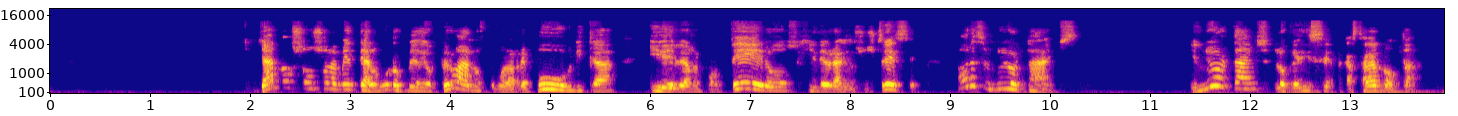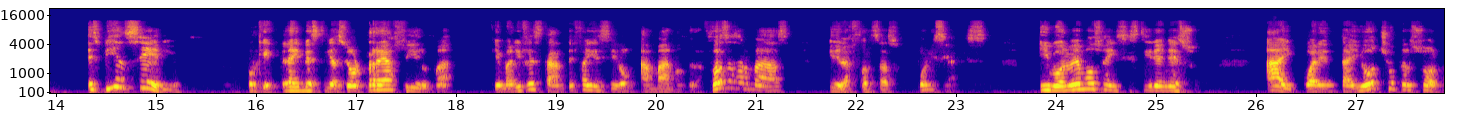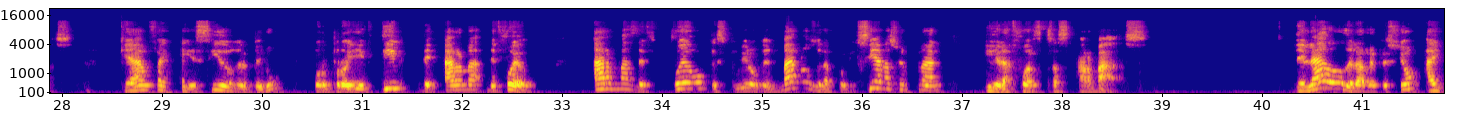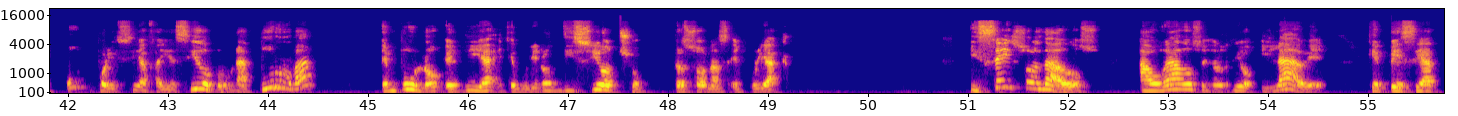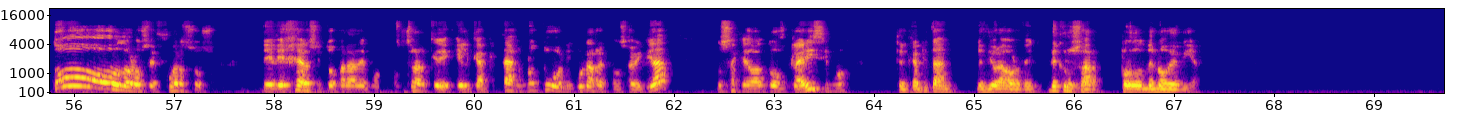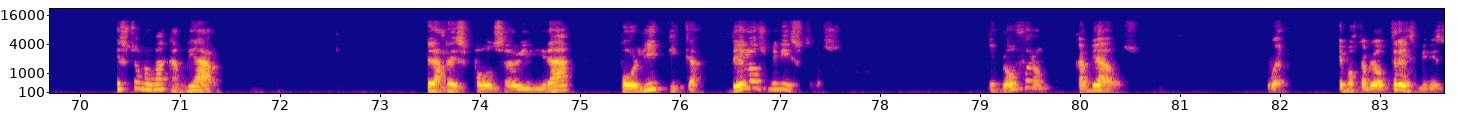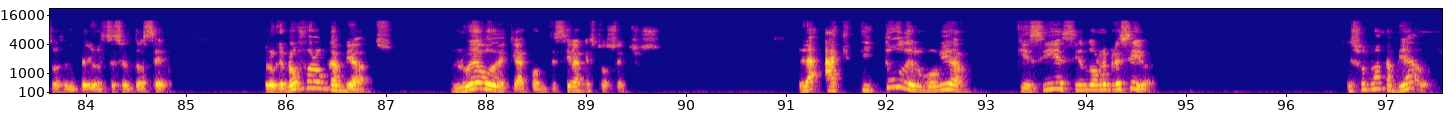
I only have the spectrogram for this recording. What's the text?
Ya no son solamente algunos medios peruanos como La República los reporteros, Gilebran en sus 13, ahora es el New York Times. Y el New York Times lo que dice, acá está la nota, es bien serio, porque la investigación reafirma que manifestantes fallecieron a manos de las Fuerzas Armadas y de las fuerzas policiales. Y volvemos a insistir en eso. Hay 48 personas que han fallecido en el Perú por proyectil de arma de fuego. Armas de fuego que estuvieron en manos de la Policía Nacional y de las Fuerzas Armadas. Del lado de la represión hay un policía fallecido por una turba en Puno el día en que murieron 18 personas en Juliaca y seis soldados ahogados en el río Ilave, que pese a todos los esfuerzos del ejército para demostrar que el capitán no tuvo ninguna responsabilidad, nos ha quedado a todos clarísimo que el capitán les dio la orden de cruzar por donde no debía. Esto no va a cambiar. La responsabilidad política de los ministros que no fueron cambiados bueno, hemos cambiado tres ministros del Interior, este es el tercero, pero que no fueron cambiados luego de que acontecieran estos hechos. La actitud del gobierno, que sigue siendo represiva. Eso no ha cambiado.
